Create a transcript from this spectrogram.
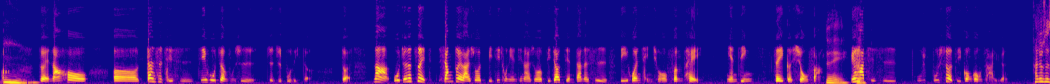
嘛。嗯，对，然后呃，但是其实几乎政府是置之不理的。对，那我觉得最相对来说，比基础年金来说比较简单的是离婚请求分配年金这一个修法，对，因为它其实不不涉及公共财源。它就是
